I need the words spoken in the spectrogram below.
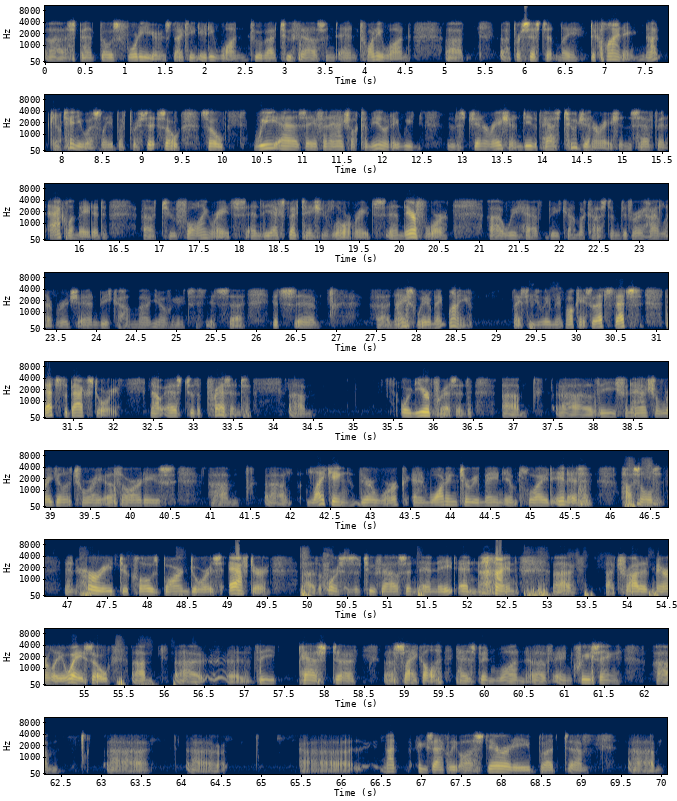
uh, spent those 40 years, 1981 to about 2021, uh, uh, persistently declining, not yeah. continuously, but persist. So, so we as a financial community, we this generation, indeed the past two generations, have been acclimated uh, to falling rates and the expectation of lower rates, and therefore uh, we have become accustomed to very high leverage and become, uh, you know, it's it's it's a nice way to make money. I see. Wait a minute. Okay, so that's that's that's the backstory. Now, as to the present. Um, or near present, um, uh, the financial regulatory authorities um, uh, liking their work and wanting to remain employed in it, hustled and hurried to close barn doors after uh, the horses of 2008 and 9 uh, uh, trotted merrily away. So um, uh, the past uh, uh, cycle has been one of increasing um, uh, uh exactly austerity, but um, um,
